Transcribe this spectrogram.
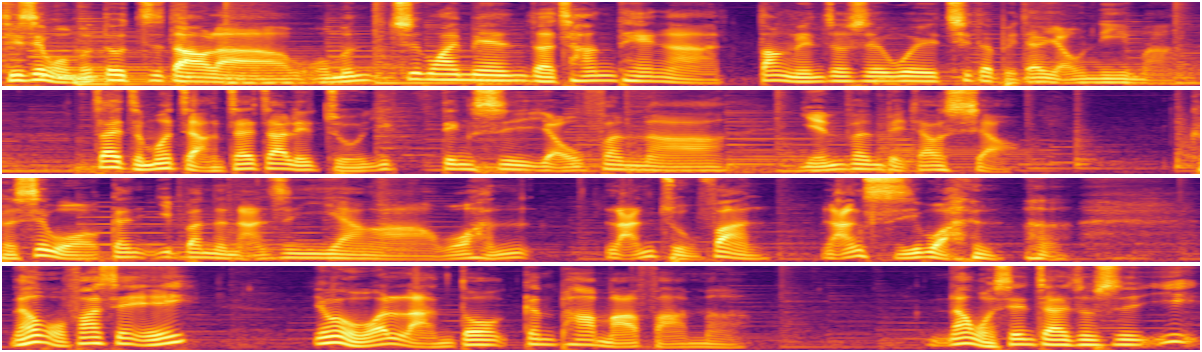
其实我们都知道啦，我们吃外面的餐厅啊，当然就是会吃的比较油腻嘛。再怎么讲，在家里煮一定是油分啊、盐分比较小。可是我跟一般的男生一样啊，我很懒煮饭、懒洗碗，然后我发现，诶。因为我懒惰，更怕麻烦嘛。那我现在就是一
